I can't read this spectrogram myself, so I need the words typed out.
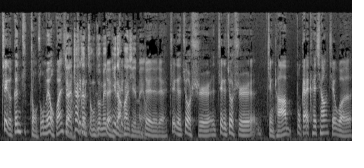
这个跟种族没有关系。对，这跟种族没一点关系也没有。对对对，这个就是这个就是警察不该开枪，结果。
